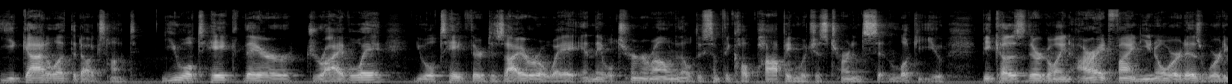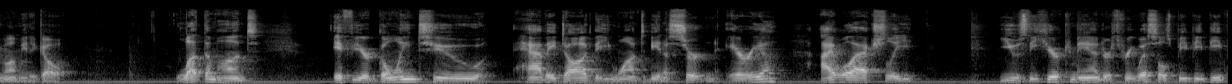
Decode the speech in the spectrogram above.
You got to let the dogs hunt you will take their drive away, you will take their desire away, and they will turn around and they'll do something called popping, which is turn and sit and look at you because they're going, All right, fine, you know where it is. Where do you want me to go? Let them hunt. If you're going to have a dog that you want to be in a certain area, I will actually use the here command or three whistles, beep, beep, beep,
